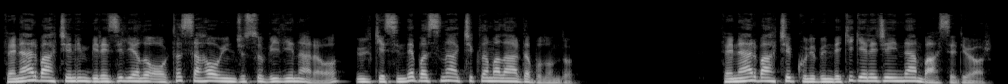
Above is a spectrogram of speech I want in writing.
Fenerbahçe'nin Brezilyalı orta saha oyuncusu Willian Arao, ülkesinde basına açıklamalarda bulundu. Fenerbahçe kulübündeki geleceğinden bahsediyor.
